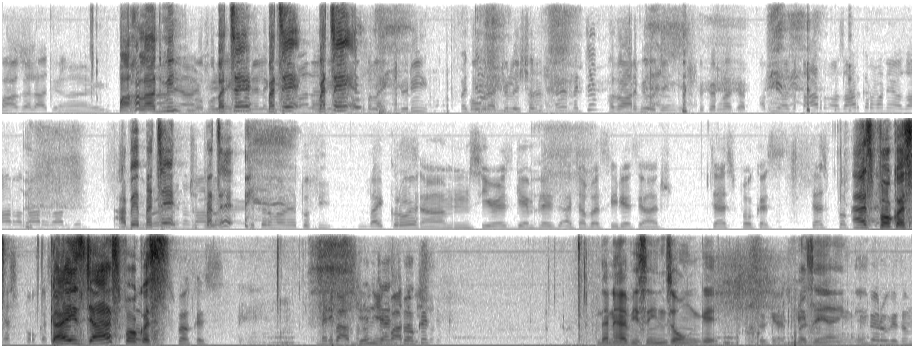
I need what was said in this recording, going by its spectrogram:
पागल आदमी। पागल आदमी बच्चे बच्चे। बच्चे। कांग्रेचुलेशन हज़ार भी हो जाएँगे फ़िक्र ना कर। अभी हज़ार हज़ार करवाने हज़ार हज़ार हज़ार दिन। अबे बच्चे बच्चे। फ़िक्र होने तो सी लाइक करो सम सीरियस गेम प्लेस अच्छा बस सीरियस यार। Just focus just focus. Guys, just focus. Focus. मेरी बात सुनो एक बात देन हैवी सीन्स होंगे। तो मज़े आएँगे। करोगे तुम?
